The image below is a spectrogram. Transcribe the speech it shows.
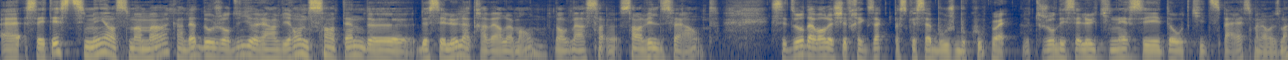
Euh, ça a été estimé en ce moment qu'en date d'aujourd'hui, il y aurait environ une centaine de, de, cellules à travers le monde, donc dans 100, 100 villes différentes. C'est dur d'avoir le chiffre exact parce que ça bouge beaucoup. Ouais. Il y a toujours des cellules qui naissent et d'autres qui disparaissent, malheureusement.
